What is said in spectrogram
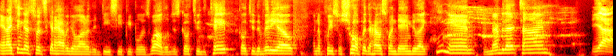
And I think that's what's going to happen to a lot of the DC people as well. They'll just go through the tape, go through the video, and the police will show up at their house one day and be like, "Hey, man, remember that time?" Yeah.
